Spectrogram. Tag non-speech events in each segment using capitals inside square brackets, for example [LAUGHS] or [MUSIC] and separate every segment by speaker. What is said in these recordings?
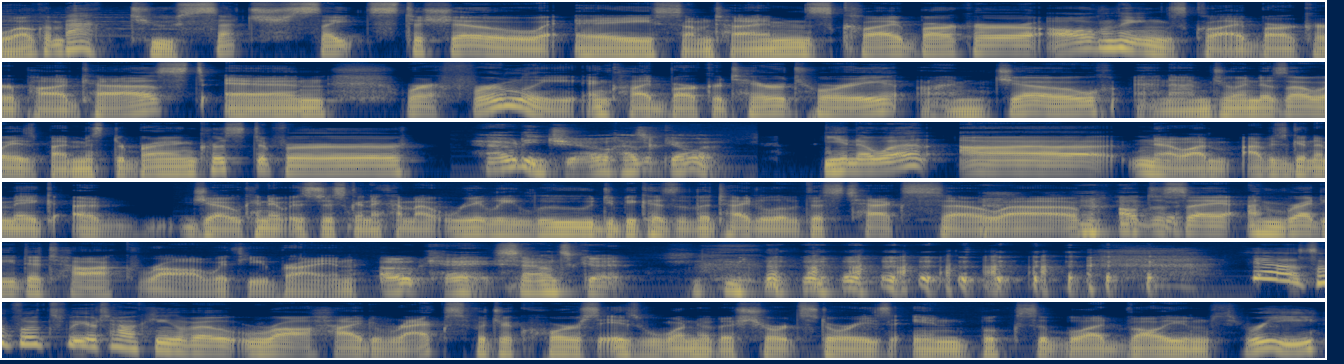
Speaker 1: Welcome back to Such Sights to Show, a sometimes Clive Barker, all things Clive Barker podcast. And we're firmly in Clive Barker territory. I'm Joe, and I'm joined as always by Mr. Bryan Christopher.
Speaker 2: Howdy, Joe. How's it going?
Speaker 1: You know what? Uh, no, I'm, I was going to make a joke and it was just going to come out really lewd because of the title of this text. So, uh, [LAUGHS] I'll just say I'm ready to talk raw with you, Bryan.
Speaker 2: Okay, sounds good. [LAUGHS]
Speaker 1: Yeah, so folks, we are talking about Rawhead Rex, which of course is one of the short stories in Books of Blood Volume 3.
